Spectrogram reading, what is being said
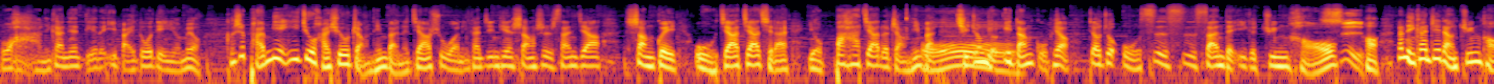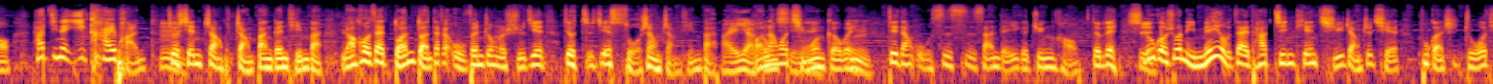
哇，你看今天跌了一百多点，有没有？可是盘面依旧还是有涨停板的加数啊！你看今天上市三家，上柜五家，加起来有八家的涨停板，哦、其中有一档股票叫做五四四三的一个君豪，是好。那你看这档君豪，它今天一开盘就先涨涨半根停板，嗯、然后在短短大概五分钟的时间就直接锁上涨停板。哎呀，好，那我请问各位，嗯、这档五四四三的一个君豪，对不对？是。如果说你没有在它今天起涨之前，不管是昨天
